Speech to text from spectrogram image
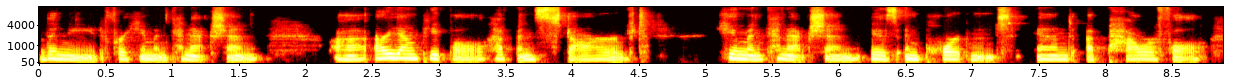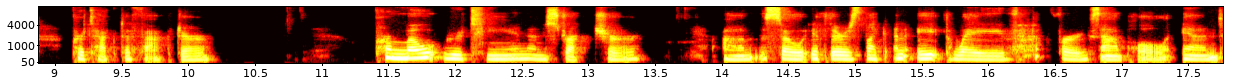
the need for human connection. Uh, our young people have been starved. Human connection is important and a powerful protective factor. Promote routine and structure. Um, so if there's like an eighth wave, for example, and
